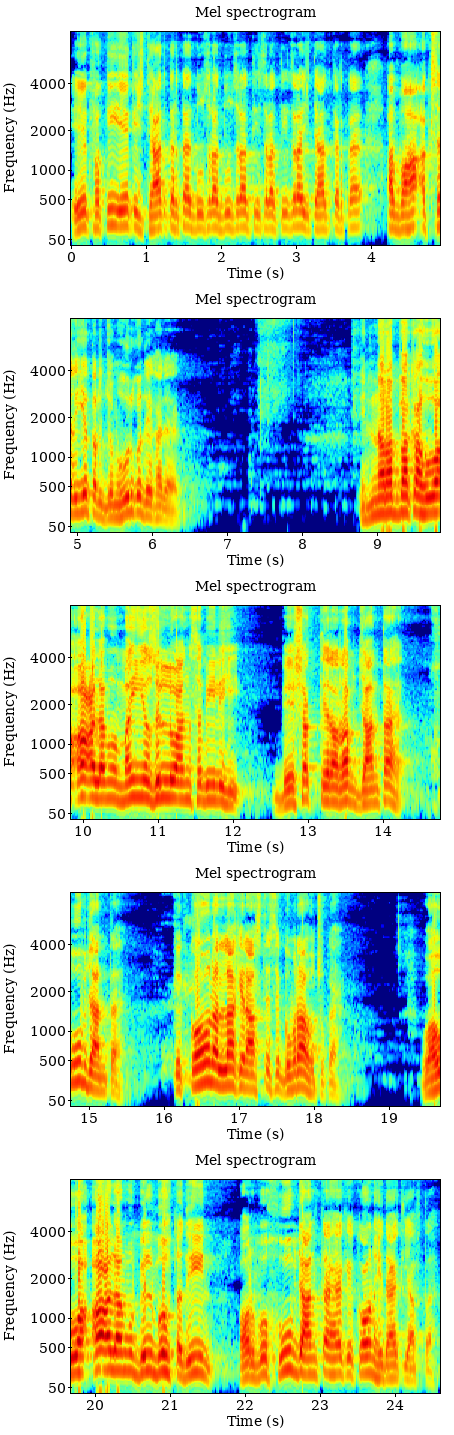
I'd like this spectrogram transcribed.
ایک فقی ایک اشتہاد کرتا ہے، دوسرا دوسرا، تیسرا تیسرا اشتہاد کرتا ہے۔ اب وہاں اکثریت اور جمہور کو دیکھا جائے گا۔ ان ربا کا ہوا علم میں ذل عن سبیل ہی بے شک تیرا رب جانتا ہے، خوب جانتا ہے کہ کون اللہ کے راستے سے گمراہ ہو چکا ہے۔ وہ ہوا علم بالمحتدین اور وہ خوب جانتا ہے کہ کون ہدایت یافتہ ہے۔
